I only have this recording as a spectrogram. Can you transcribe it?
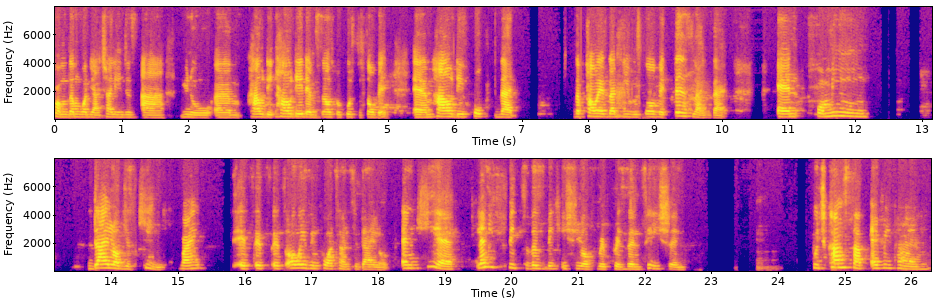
from them what their challenges are, you know, um, how they how they themselves propose to solve it, um, how they hope that the powers that be will solve it, things like that. And for me, dialogue is key, right? It's, it's, it's always important to dialogue. And here, let me speak to this big issue of representation, which comes up every time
